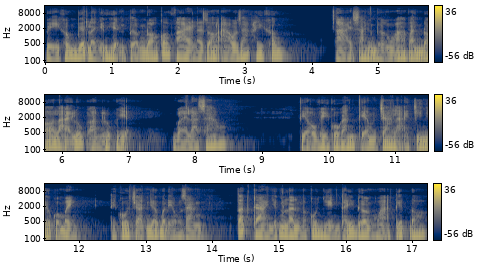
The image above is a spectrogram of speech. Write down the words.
vì không biết là những hiện tượng đó có phải là do ảo giác hay không. Tại sao những đường hoa văn đó lại lúc ẩn lúc hiện? Vậy là sao? Kiểu vì cố gắng kiểm tra lại trí nhớ của mình, thì cô chợt nhớ một điều rằng tất cả những lần mà cô nhìn thấy đường họa tiết đó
